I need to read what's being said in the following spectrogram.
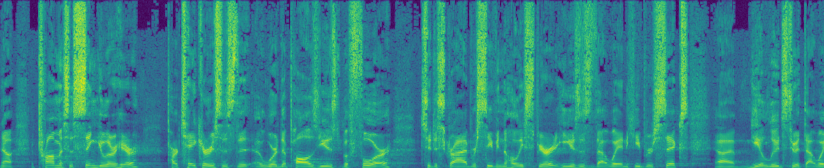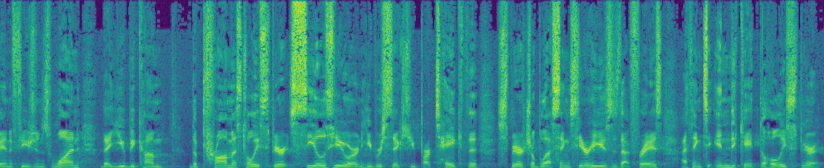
Now, promise is singular here. Partakers is the word that Paul has used before to describe receiving the Holy Spirit. He uses it that way in Hebrews 6. Uh, he alludes to it that way in Ephesians 1, that you become the promised Holy Spirit seals you, or in Hebrews 6, you partake the spiritual blessings. Here he uses that phrase, I think, to indicate the Holy Spirit.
